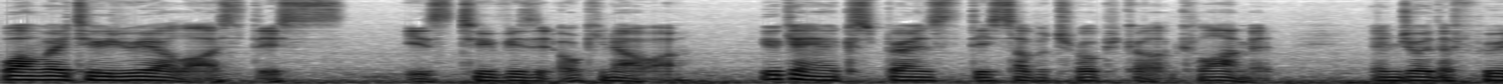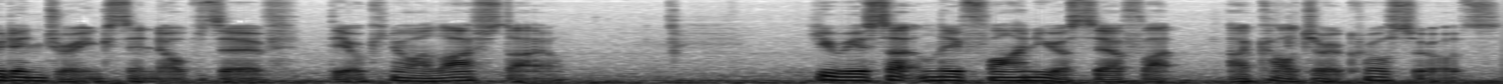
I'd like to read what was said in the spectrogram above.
One way to realize this is to visit Okinawa. You can experience the subtropical climate, enjoy the food and drinks, and observe the Okinawan lifestyle. You will certainly find yourself at a cultural crossroads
